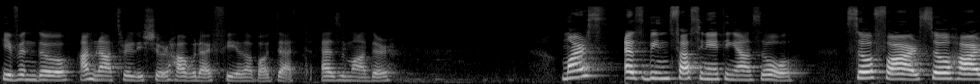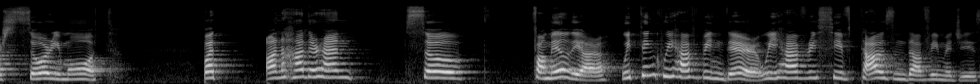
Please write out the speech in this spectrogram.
even though I'm not really sure how would I feel about that as a mother. Mars has been fascinating us all. So far, so harsh, so remote. But on the other hand, so familiar. We think we have been there. We have received thousands of images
